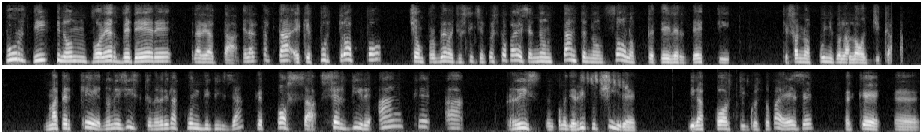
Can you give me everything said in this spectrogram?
pur di non voler vedere la realtà. E la realtà è che purtroppo c'è un problema di giustizia in questo paese, non tanto e non solo per dei verdetti che fanno a pugni con la logica, ma perché non esiste una verità condivisa che possa servire anche a ris- dire, ricucire i rapporti in questo paese, perché eh,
